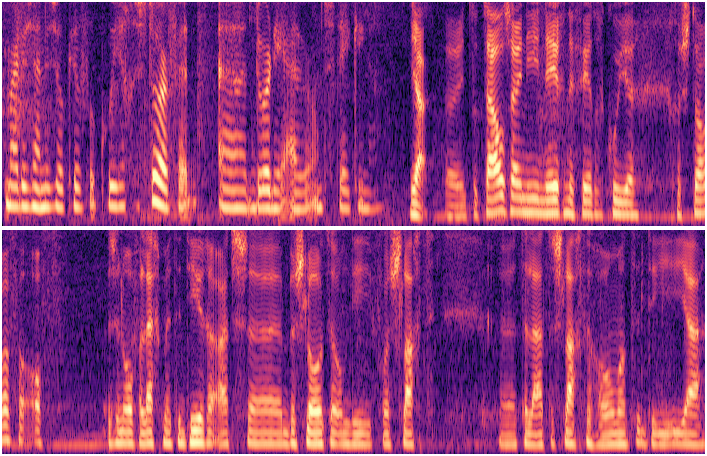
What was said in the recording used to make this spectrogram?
maar er zijn dus ook heel veel koeien gestorven uh, door die uierontstekingen. Ja, uh, in totaal zijn hier 49 koeien gestorven. Of is een overleg met de dierenarts uh, besloten om die voor slacht te laten slachten. Gewoon, want die, ja,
